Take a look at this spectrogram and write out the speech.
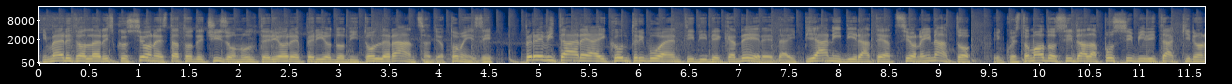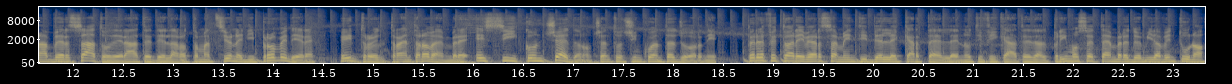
In merito alla riscossione è stato deciso un ulteriore periodo di tolleranza di otto mesi per evitare ai contribuenti di decadere dai piani di rateazione in atto. In questo modo si dà la possibilità a chi non ha versato le rate della rottamazione di provvedere entro il 30 novembre e si concedono 150 giorni per effettuare i versamenti delle cartelle notificate dal 1 settembre 2021.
